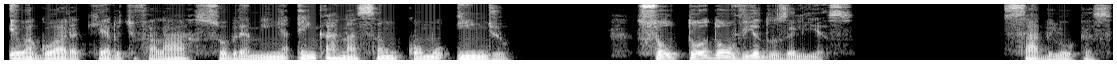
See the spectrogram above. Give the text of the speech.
Eu agora quero te falar sobre a minha encarnação como índio. Sou todo ouvidos, Elias. Sabe, Lucas,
